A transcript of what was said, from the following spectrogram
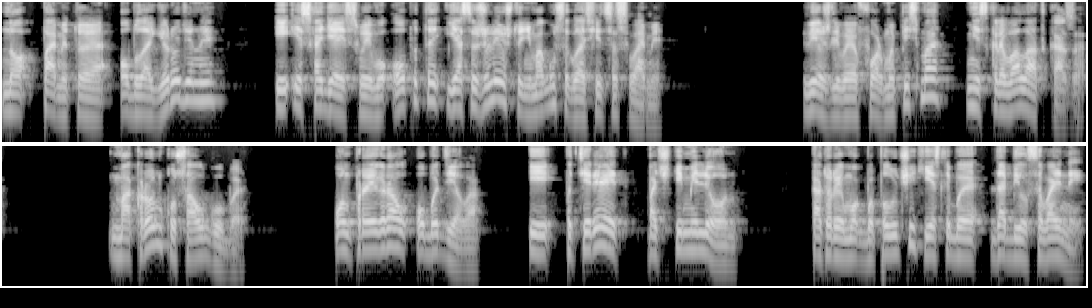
но, памятуя о благе Родины и исходя из своего опыта, я сожалею, что не могу согласиться с вами. Вежливая форма письма не скрывала отказа. Макрон кусал губы. Он проиграл оба дела – и потеряет почти миллион, который мог бы получить, если бы добился войны.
